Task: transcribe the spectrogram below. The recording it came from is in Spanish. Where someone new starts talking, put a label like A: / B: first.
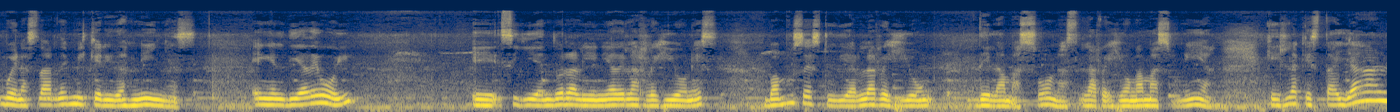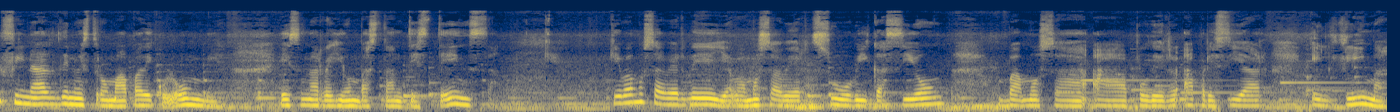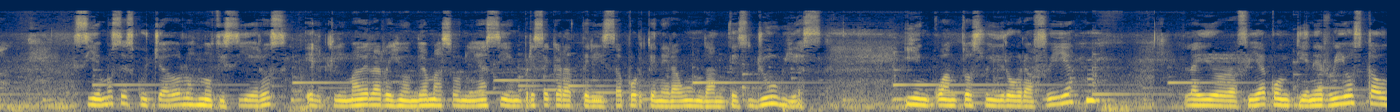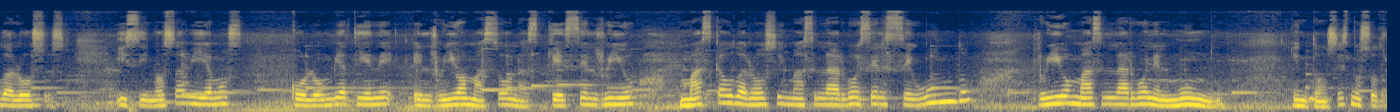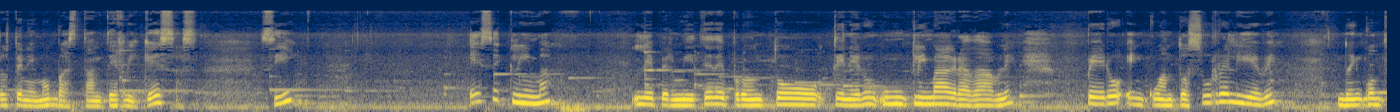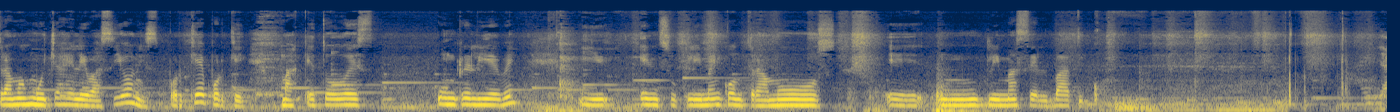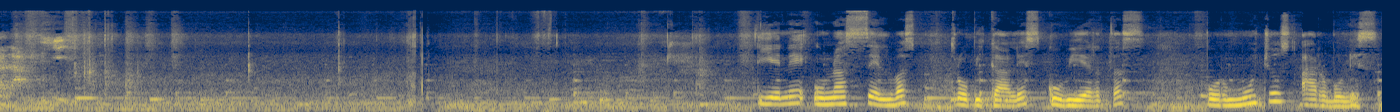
A: Buenas tardes mis queridas niñas. En el día de hoy, eh, siguiendo la línea de las regiones, vamos a estudiar la región del Amazonas, la región Amazonía, que es la que está ya al final de nuestro mapa de Colombia. Es una región bastante extensa. ¿Qué vamos a ver de ella? Vamos a ver su ubicación, vamos a, a poder apreciar el clima si hemos escuchado los noticieros, el clima de la región de Amazonía siempre se caracteriza por tener abundantes lluvias. Y en cuanto a su hidrografía, la hidrografía contiene ríos caudalosos. Y si no sabíamos, Colombia tiene el río Amazonas, que es el río más caudaloso y más largo, es el segundo río más largo en el mundo. Entonces nosotros tenemos bastantes riquezas. ¿Sí? Ese clima le permite de pronto tener un, clima agradable, pero en cuanto a su relieve, no encontramos muchas elevaciones. ¿Por qué? Porque más que todo es un relieve y en su clima encontramos eh, un clima selvático. Tiene unas selvas tropicales cubiertas por muchos árboles.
